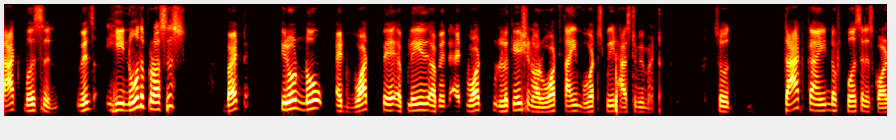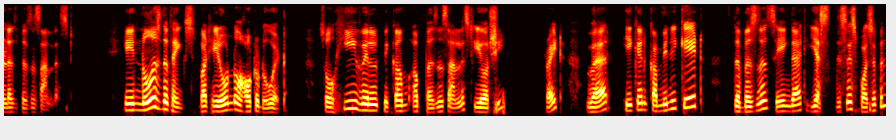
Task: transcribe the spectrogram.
That person means he know the process, but you don't know at what pa- uh, place i mean at what location or what time what speed has to be met. So that kind of person is called as business analyst. He knows the things but he don't know how to do it. So he will become a business analyst he or she right? Where he can communicate the business saying that yes this is possible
